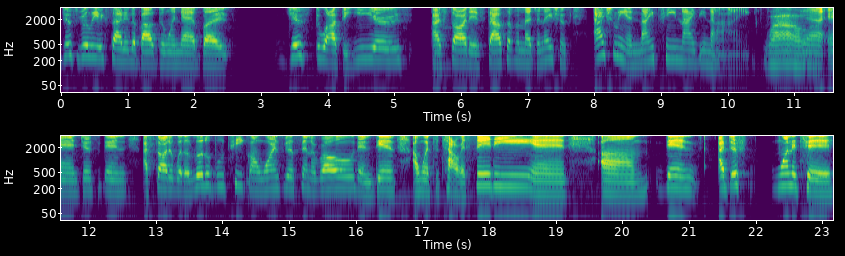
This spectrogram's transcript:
just really excited about doing that. But just throughout the years, I started Styles of Imaginations actually in 1999. Wow. Yeah, and just been, I started with a little boutique on Warrensville Center Road, and then I went to Tower City, and um, then I just wanted to.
